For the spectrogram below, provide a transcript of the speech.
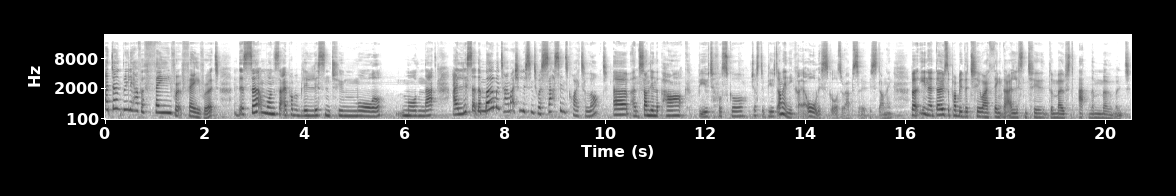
I don't really have a favourite favourite. There's certain ones that I probably listen to more more than that. I listen at the moment. I'm actually listening to Assassins quite a lot. Um, and Sunday in the Park, beautiful score, just a beautiful. I mean, he, all his scores are absolutely stunning. But you know, those are probably the two I think that I listen to the most at the moment.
